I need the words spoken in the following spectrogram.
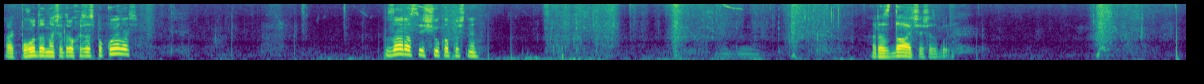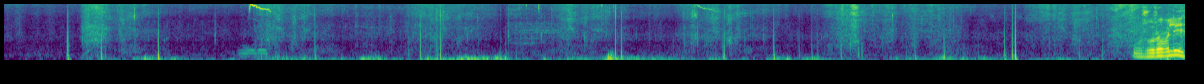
Так, погода наче трохи заспокоїлась. Зараз і щука почне. Роздача зараз буде. У журавлі,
